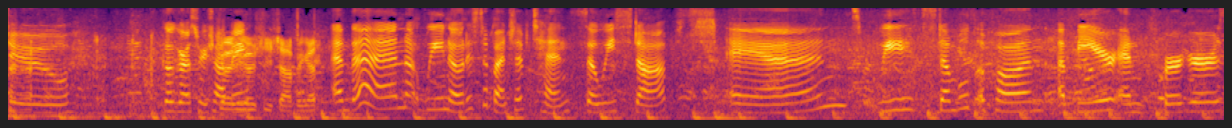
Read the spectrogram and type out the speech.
To go grocery Go shopping. grocery shopping. And then we noticed a bunch of tents, so we stopped and we stumbled upon a beer and burgers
